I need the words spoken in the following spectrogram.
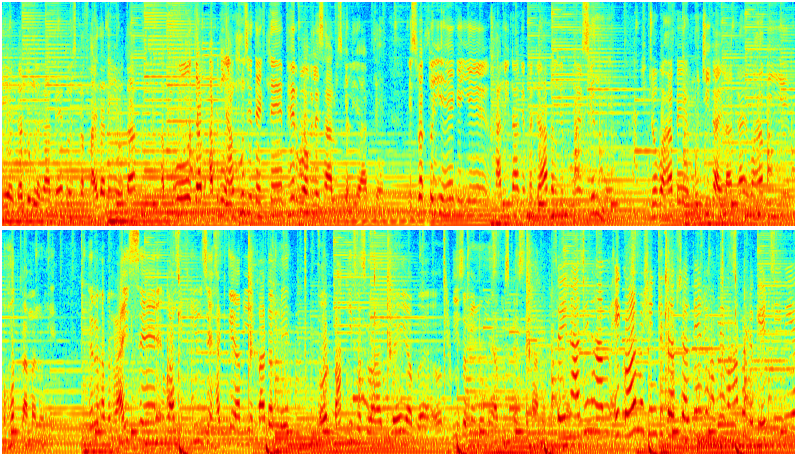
یہ گندم لگاتے ہیں تو اس کا فائدہ نہیں ہوتا۔ اب وہ جب اپنی آنکھوں سے دیکھتے ہیں، پھر وہ اگلے سال اس کے لیے آتے ہیں۔ اس وقت تو یہ ہے کہ یہ خالی نہ کہ پنجاب، بلکہ پورے سندھ میں جو وہاں پہ منچی کا علاقہ ہے، وہاں پہ یہ بہت کامن ہوئی ہے۔ پھر اب رائس سے، والی فیلڈ سے ہٹ کے اب یہ کاٹن میں اور باقی فصلات میں یا باقی زمینوں میں آپ اس کا استعمال صحیح ناظرین، ہم ایک اور مشین کی طرف چلتے ہیں جو ہم نے وہاں پر لوکیٹ کی ہوئی ہے۔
